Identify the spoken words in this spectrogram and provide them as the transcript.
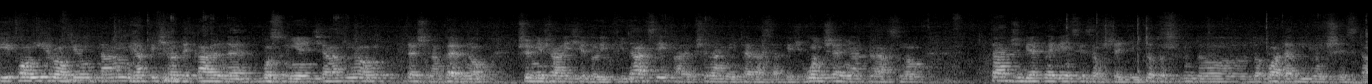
i oni robią tam jakieś radykalne posunięcia, no też na pewno przymierzali się do likwidacji, ale przynajmniej teraz jakieś łączenia klas, no tak, żeby jak najwięcej zaoszczędzić. To do, do, dokłada milion trzysta.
